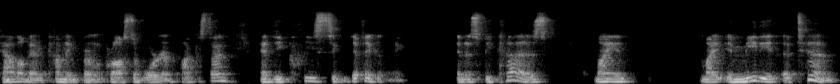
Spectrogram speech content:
Taliban coming from across the border in Pakistan had decreased significantly. And it's because my, my immediate attempt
